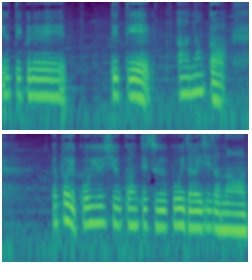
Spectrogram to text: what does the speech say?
言ってくれてて、あ、なんか、やっぱりこういう習慣ってすごい大事だなっ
